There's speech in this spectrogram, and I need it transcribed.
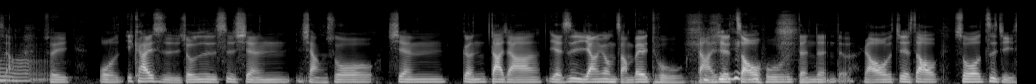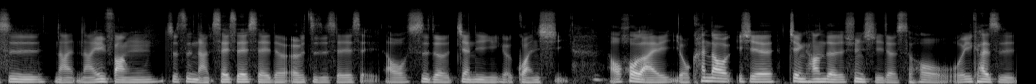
这样，所以。我一开始就是是先想说，先跟大家也是一样用长辈图打一些招呼等等的，然后介绍说自己是哪哪一房，就是哪谁谁谁的儿子谁谁谁，然后试着建立一个关系。然后后来有看到一些健康的讯息的时候，我一开始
